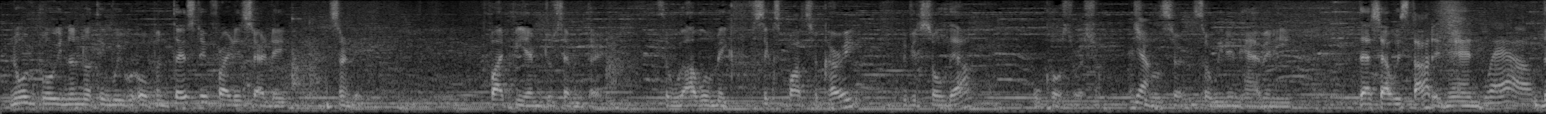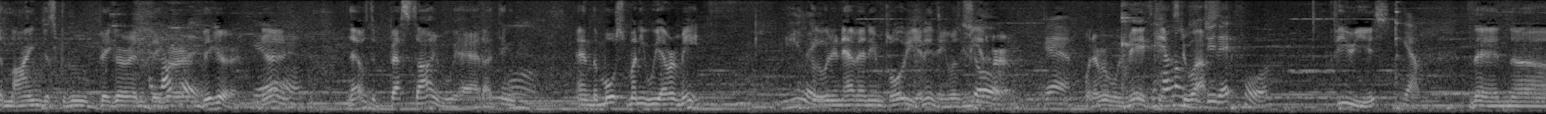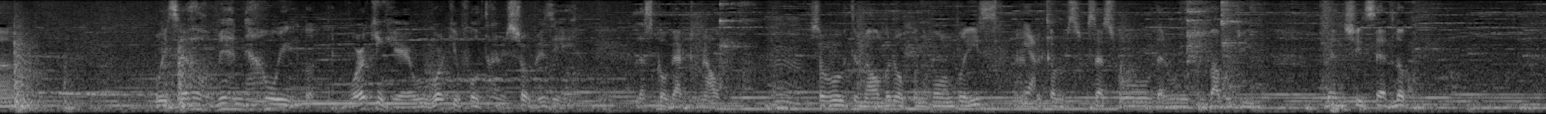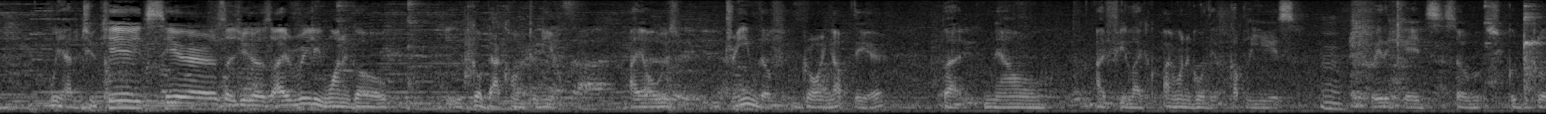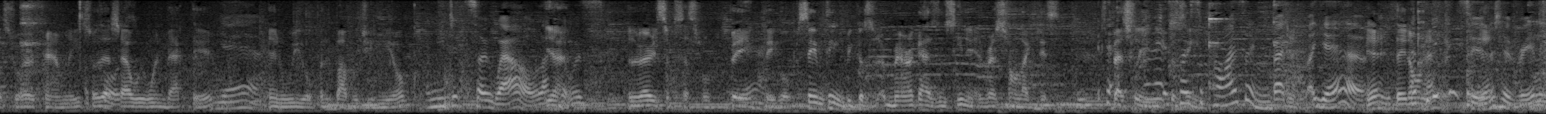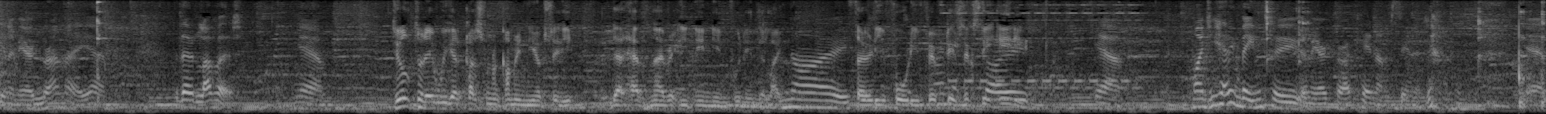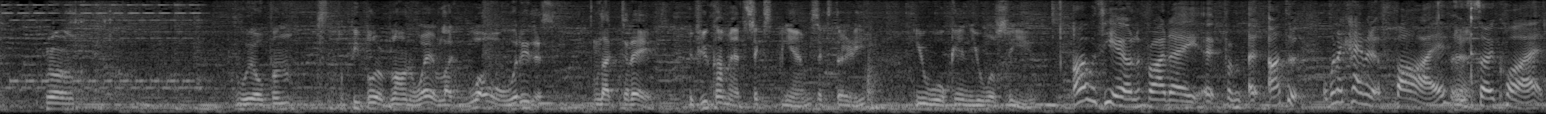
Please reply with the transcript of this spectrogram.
No employee, no nothing. We were open Thursday, Friday, Saturday, Sunday. 5 p.m. to 7.30. So I will make six pots of curry. If it's sold out, we'll close the restaurant. Yeah. She will serve. So we didn't have any. That's how we started. And Wow. the line just grew bigger and bigger and bigger. Yeah. That was the best time we had, I think. And the most money we ever made. Because we didn't have any employee, anything. It was me and Sure. her. Yeah. Whatever we made So came how long to did us. you do that for? A few years. Yeah. Then uh, we said, "Oh man, now we working here. We're working full time. It's so busy. Let's go back to Melbourne." So we moved to Melbourne, opened a Horn Please, and Mm. Yeah. become successful. Then we opened Babuji. Then she said, "Look, we have two kids here. So she goes, I really want to go go back home to New York. I always dreamed of growing up there, but now I feel like I want to go there for a couple of years mm. with the kids, so she could be close to her family. So that's how we went back there. Yeah. And we opened Babuji New York. And you did so well. Like Yeah, it was. It was very successful, big, Yeah. big open. Same thing because America hasn't seen a restaurant like this, especially and in it's so surprising, but yeah. Yeah, they don't They're pretty have it. Yeah. conservative, really, in America, aren't they? Yeah. But they would love it. Yeah. Till today, we get customers coming in New York City that have never eaten Indian food in their life. No. 30, 40, 50, 60, 80. Yeah. Mind you, having been to America, I can understand it. yeah. So we open, people are blown away. Like, whoa, what is this? Like today, if you come at 6 p.m., 6.30, you walk in, you will see you. I was here on a Friday uh, from. Uh, I thought when I came in at five, it was Yeah. so quiet.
